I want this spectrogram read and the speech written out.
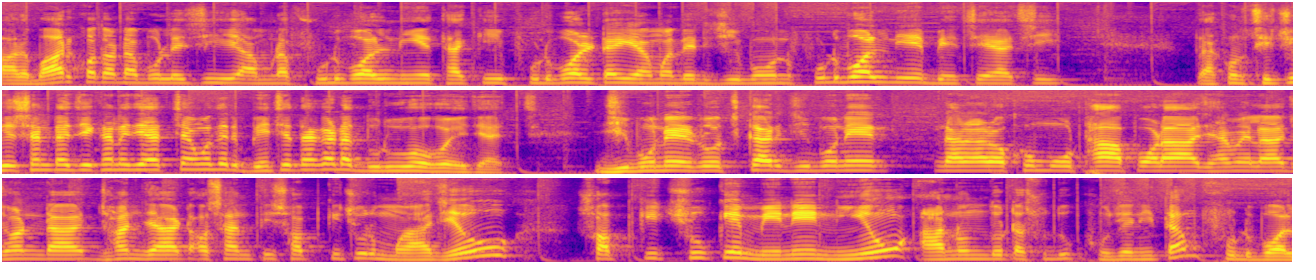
বারবার কথাটা বলেছি, আমরা ফুটবল নিয়ে থাকি, ফুটবলটাই আমাদের জীবন, ফুটবল নিয়ে বেঁচে আছি। তো এখন সিচুয়েশানটা যেখানে যাচ্ছে, আমাদের বেঁচে থাকাটা দুরূহ হয়ে যাচ্ছে। জীবনের রোজকার জীবনের নানা রকম ওঠা, পড়া, ঝামেলা, ঝন্ডা, ঝঞ্ঝাট, অশান্তি সব কিছুর মাঝেও সব কিছুকে মেনে নিয়েও আনন্দটা শুধু খুঁজে নিতাম ফুটবল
